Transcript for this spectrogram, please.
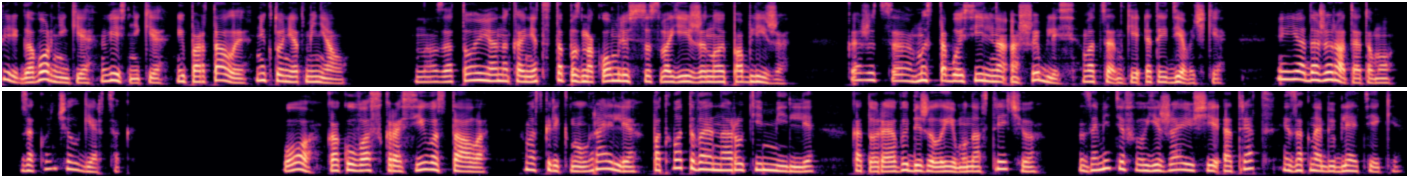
Переговорники, вестники и порталы никто не отменял. Но зато я наконец-то познакомлюсь со своей женой поближе. Кажется, мы с тобой сильно ошиблись в оценке этой девочки. И я даже рад этому», — закончил герцог. «О, как у вас красиво стало!» — воскликнул Райли, подхватывая на руки Милли — которая выбежала ему навстречу, заметив въезжающий отряд из окна библиотеки.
